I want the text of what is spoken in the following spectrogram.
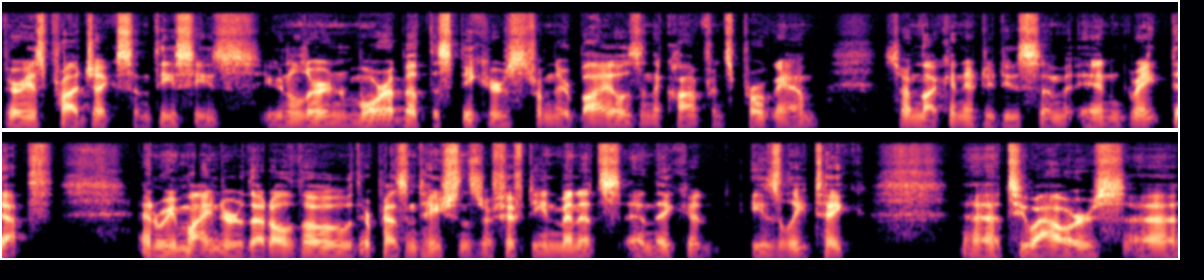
various projects and theses. You're going to learn more about the speakers from their bios in the conference program, so I'm not going to introduce them in great depth. And reminder that although their presentations are 15 minutes and they could easily take uh, two hours, uh,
